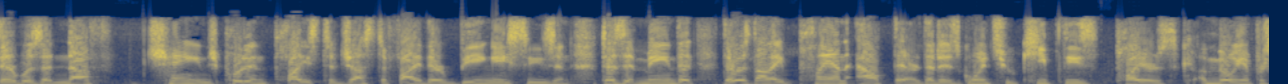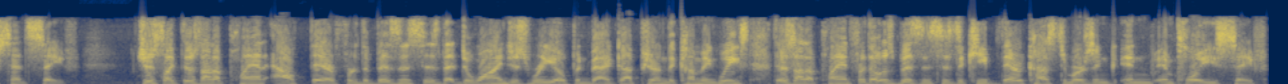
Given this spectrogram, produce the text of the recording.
there was enough change put in place to justify there being a season? Does it mean that there is not a plan out there that is going to keep these players a million percent safe? Just like there's not a plan out there for the businesses that DeWine just reopened back up here in the coming weeks, there's not a plan for those businesses to keep their customers and, and employees safe.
